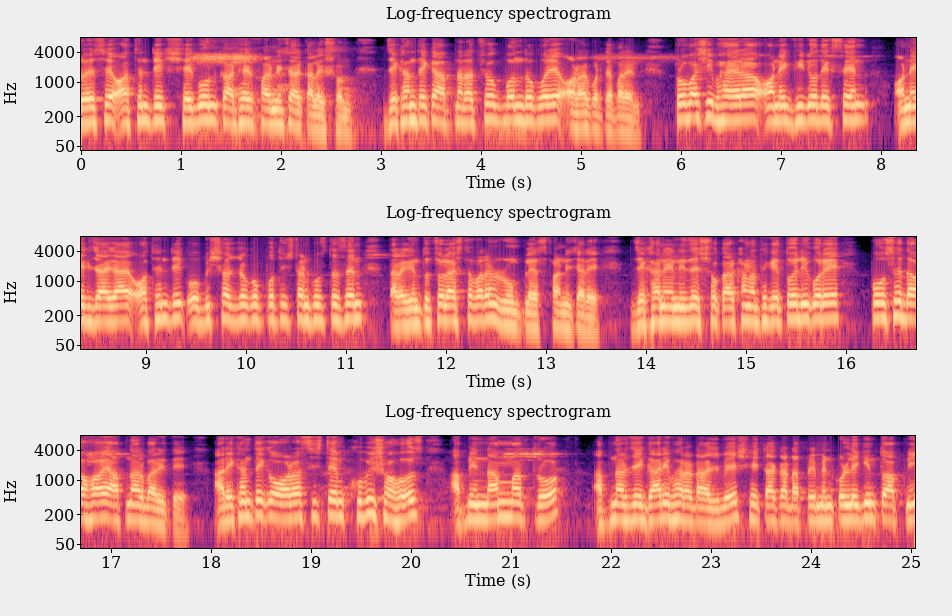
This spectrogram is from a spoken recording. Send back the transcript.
রয়েছে অথেন্টিক সেগুন কাঠের ফার্নিচার কালেকশন, যেখান থেকে আপনারা চোখ বন্ধ করে অর্ডার করতে পারেন। প্রবাসী ভাইয়েরা অনেক ভিডিও দেখছেন, অনেক জায়গায় অথেন্টিক ও বিশ্বাসযোগ্য প্রতিষ্ঠান খুঁজতেছেন, তারা কিন্তু চলে আসতে পারেন রুম প্লেস ফার্নিচারে, যেখানে নিজস্ব কারখানা থেকে তৈরি করে পৌঁছে দেওয়া হয় আপনার বাড়িতে। আর এখান থেকে অর্ডার সিস্টেম খুবই সহজ। আপনি নামমাত্র আপনার যে গাড়ি ভাড়াটা আসবে, সেই টাকাটা পেমেন্ট করলে কিন্তু আপনি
